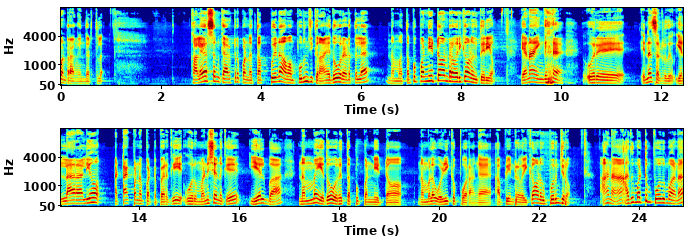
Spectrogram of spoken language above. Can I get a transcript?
பண்ணுறாங்க இந்த இடத்துல. கலையரசன் கேரக்டர் பண்ண தப்புன்னு அவன் புரிஞ்சுக்கிறான். ஏதோ ஒரு இடத்துல நம்ம தப்பு பண்ணிட்டோன்ற வரைக்கும் அவனுக்கு தெரியும். ஏன்னா இங்கே ஒரு என்ன சொல்கிறது எல்லாராலையும் அட்டாக் பண்ணப்பட்ட பிறகு ஒரு மனுஷனுக்கு இயல்பாக நம்ம ஏதோ ஒரு தப்பு பண்ணிட்டோம். நம்மளை ஒழிக்க போகிறாங்க அப்படின்ற வரைக்கும் அவனுக்கு புரிஞ்சிடும் ஆனால் அது மட்டும் போதுமானா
